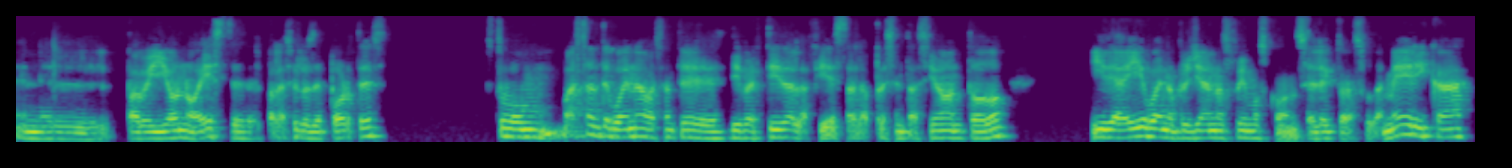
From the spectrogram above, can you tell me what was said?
en el pabellón oeste del Palacio de los Deportes. Estuvo bastante buena, bastante divertida la fiesta, la presentación, todo. Y de ahí, bueno, pues ya nos fuimos con Selector a Sudamérica,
